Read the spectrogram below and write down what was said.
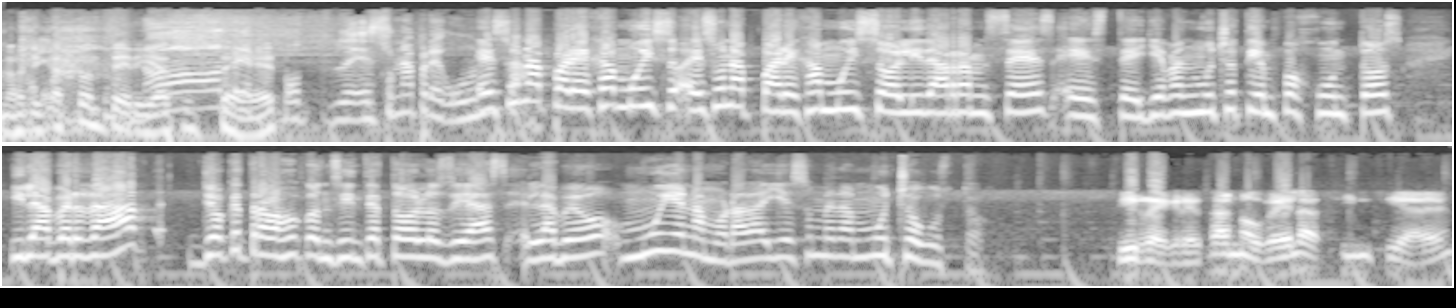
no digas tonterías usted. Es una pregunta. Es una pareja muy es una pareja muy sólida, Ramsés. Este, llevan mucho tiempo juntos y la verdad, yo que trabajo con Cintia todos los días, la veo muy enamorada y eso me da mucho gusto. Y regresa a novela, Cintia, ¿eh?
